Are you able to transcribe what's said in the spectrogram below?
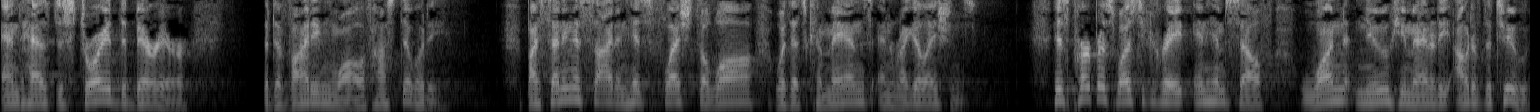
and has destroyed the barrier the dividing wall of hostility by setting aside in his flesh the law with its commands and regulations. His purpose was to create in himself one new humanity out of the two,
